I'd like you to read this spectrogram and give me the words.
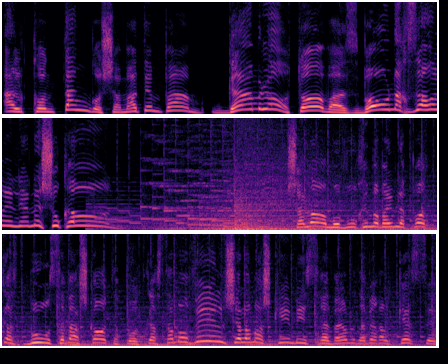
על קונטנגו שמעתם פעם? גם לא. טוב, אז בואו נחזור לענייני שוק ההון. שלום וברוכים הבאים לפודקאסט בורסה והשקעות, הפודקאסט המוביל של המשקיעים בישראל. והיום נדבר על כסף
